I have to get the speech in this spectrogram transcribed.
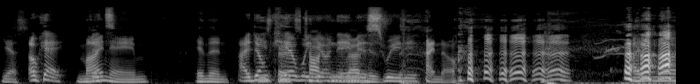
Yes. Okay, my name, and then I don't he care what your name is, his- sweetie. I know. I didn't know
